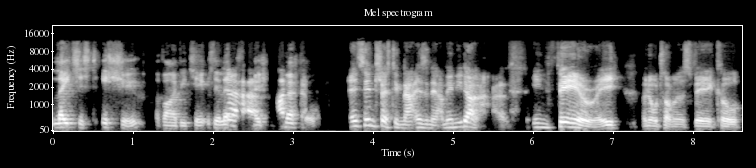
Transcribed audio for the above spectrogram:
latest issue of IVT. It was the electrification yeah, special. It's interesting that, isn't it? I mean, you don't, in theory, an autonomous vehicle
